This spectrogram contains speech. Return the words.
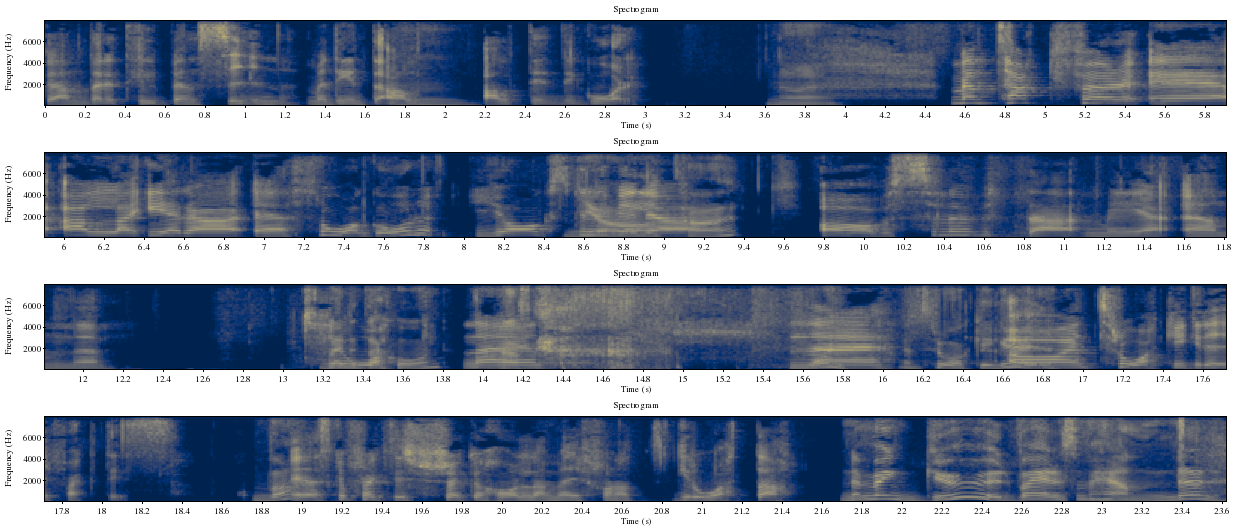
vända det till bensin, men det är inte all, alltid det går. Nej. Men tack för eh, alla era eh, frågor. Jag skulle Ja, vilja tack. avsluta med en... eh, Trå- Meditation? Nej. Nej. Oj, en tråkig grej. Ja, en tråkig grej faktiskt. Va? Jag ska faktiskt försöka hålla mig från att gråta. Nej men gud, vad är det som händer?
